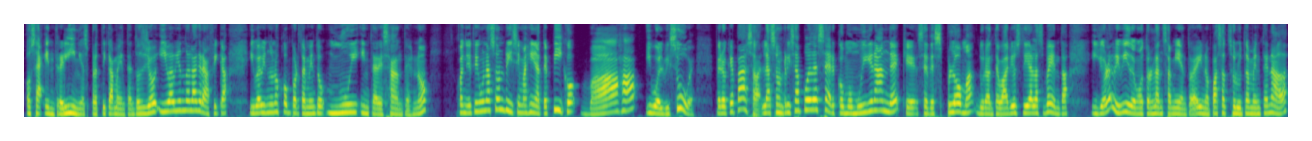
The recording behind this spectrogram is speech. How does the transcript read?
o sea, entre líneas prácticamente. Entonces yo iba viendo la gráfica, iba viendo unos comportamientos muy interesantes, ¿no? Cuando yo tengo una sonrisa, imagínate, pico, baja y vuelve y sube. Pero ¿qué pasa? La sonrisa puede ser como muy grande, que se desploma durante varios días las ventas, y yo lo he vivido en otros lanzamientos, ¿eh? y no pasa absolutamente nada.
